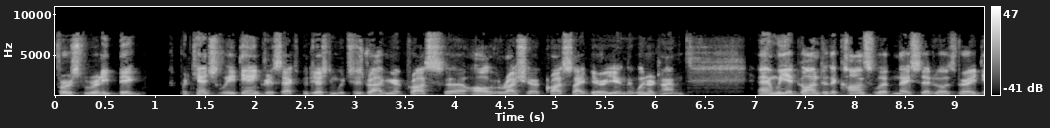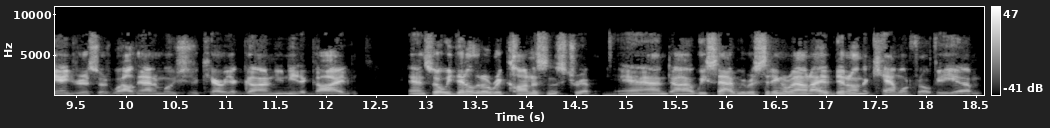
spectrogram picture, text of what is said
first really big, potentially dangerous expedition, which is driving across uh, all of Russia, across Siberia in the wintertime. And we had gone to the consulate and they said, well, it's very dangerous. There's wild animals. You should carry a gun. You need a guide. And so we did a little reconnaissance trip and uh, we sat, we were sitting around. I had been on the camel trophy um,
